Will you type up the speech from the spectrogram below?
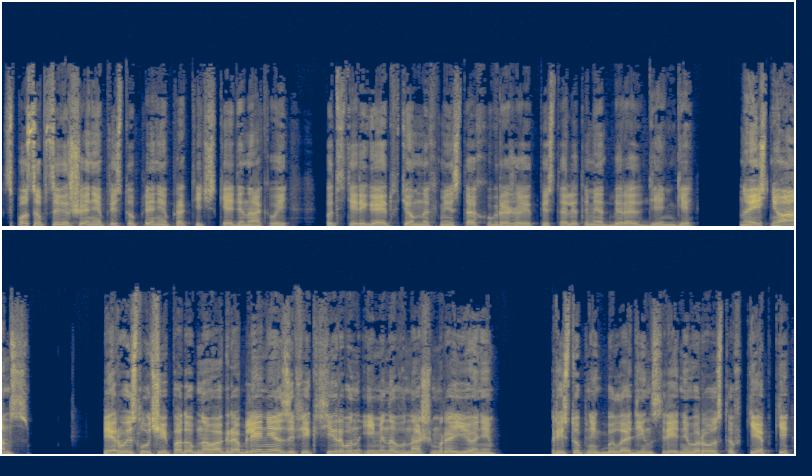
Способ совершения преступления практически одинаковый. Подстерегают в темных местах, угрожают пистолетами, отбирают деньги. Но есть нюанс. Первый случай подобного ограбления зафиксирован именно в нашем районе. Преступник был один, среднего роста, в кепке,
